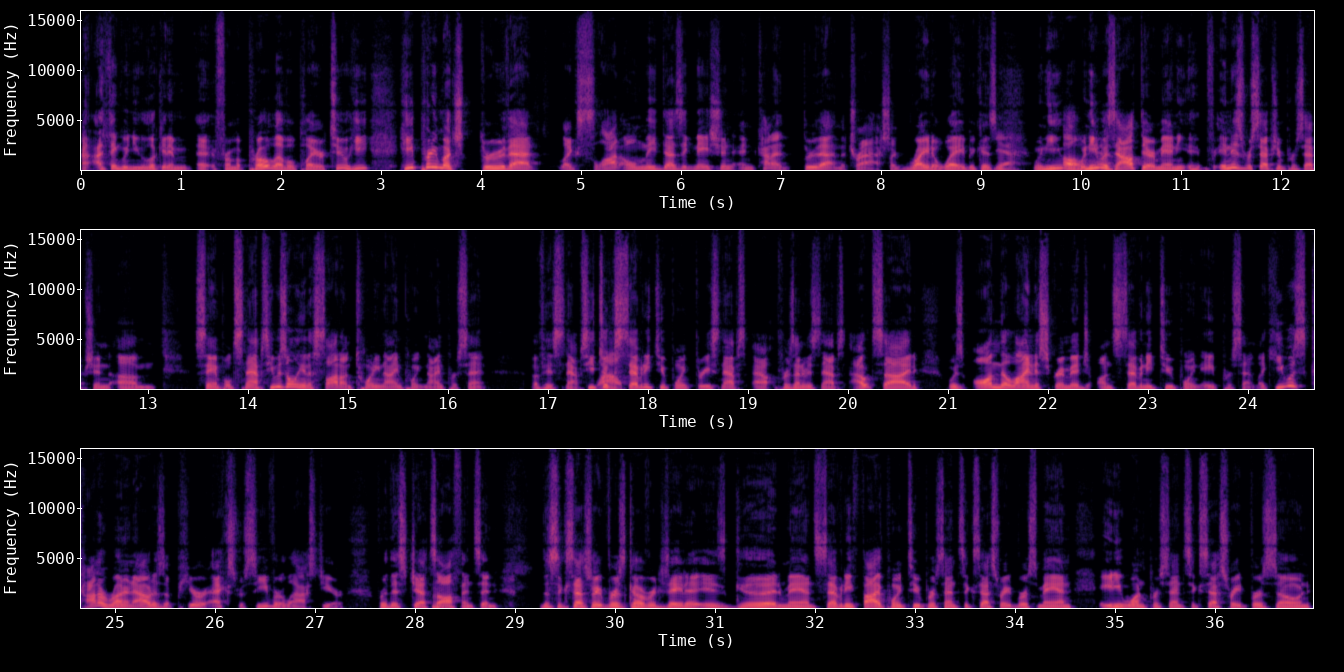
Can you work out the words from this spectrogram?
I think when you look at him uh, from a pro level player too, he he pretty much threw that like slot only designation and kind of threw that in the trash like right away because yeah. when he Oh, when he yeah. was out there, man, he, in his reception perception um sampled snaps, he was only in the slot on 29.9% of his snaps. He Wow. took 72.3 snaps out percent of his snaps outside, was on the line of scrimmage on 72.8%. Like he was kind of running out as a pure X receiver last year for this Jets Hmm. offense and the success rate versus coverage data is good, man. 75.2% success rate versus man, 81% success rate versus zone.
